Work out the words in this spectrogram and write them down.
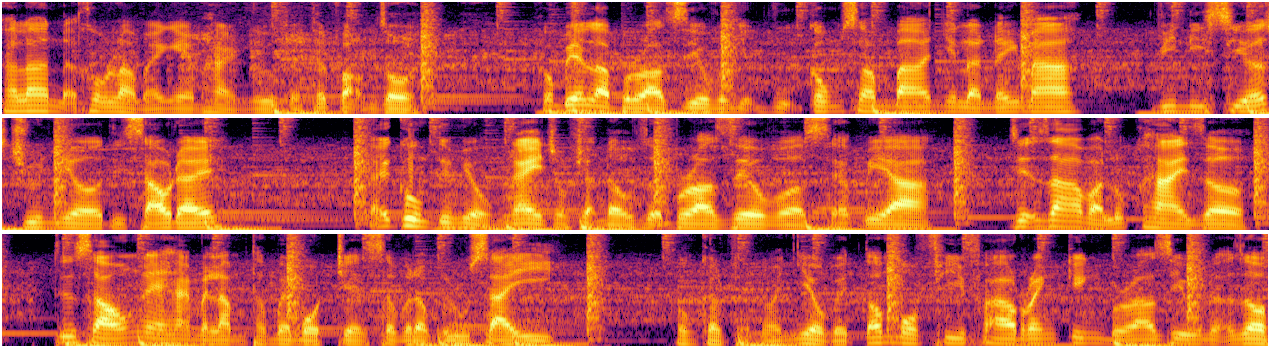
Hà Lan đã không làm anh em Hải Ngư phải thất vọng rồi. Không biết là Brazil với những vụ công samba như là Neymar, Vinicius Junior thì sao đây? Hãy cùng tìm hiểu ngay trong trận đấu giữa Brazil và Serbia diễn ra vào lúc 2 giờ thứ sáu ngày 25 tháng 11 trên sân vận động Lusail. Không cần phải nói nhiều về top 1 FIFA ranking Brazil nữa rồi.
